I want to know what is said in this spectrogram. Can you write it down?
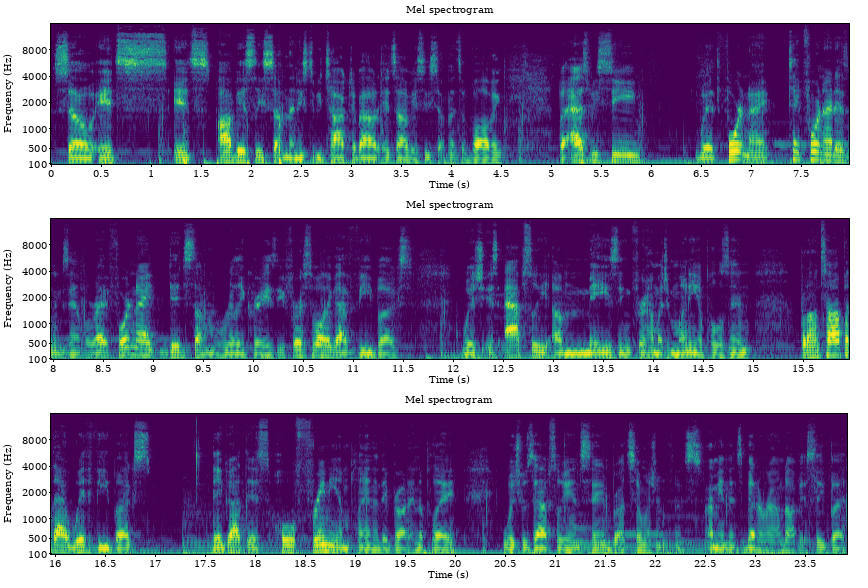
So it's it's obviously something that needs to be talked about. It's obviously something that's evolving. But as we see with Fortnite, take Fortnite as an example, right? Fortnite did something really crazy. First of all, they got V-Bucks, which is absolutely amazing for how much money it pulls in. But on top of that, with V-Bucks, they got this whole freemium plan that they brought into play, which was absolutely insane. Brought so much. It's, I mean, it's been around obviously, but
